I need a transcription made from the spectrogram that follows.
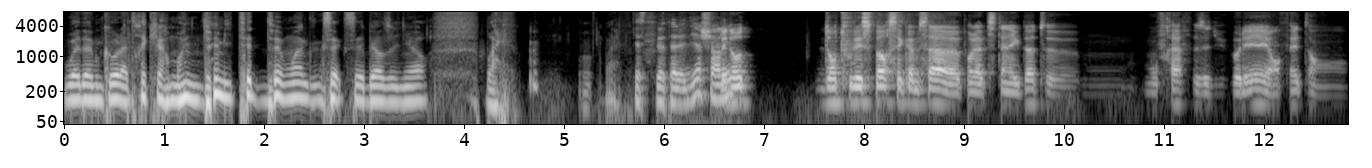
où Adam Cole a très clairement une demi-tête de moins que Zack Saber Jr. Bref. Qu'est-ce que tu allais dire, Mais Charlie? Dans, tous les sports, c'est comme ça. euh, Pour la petite anecdote, euh, mon frère faisait du volet et en fait, en...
